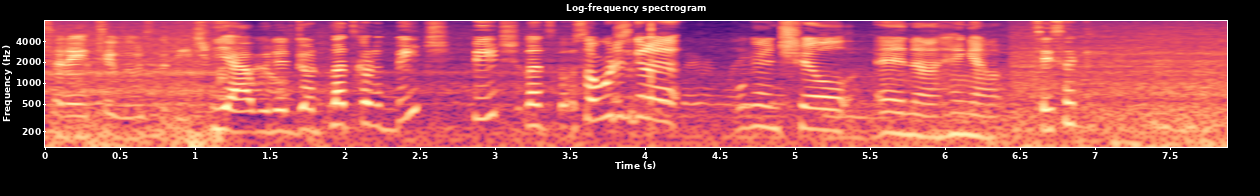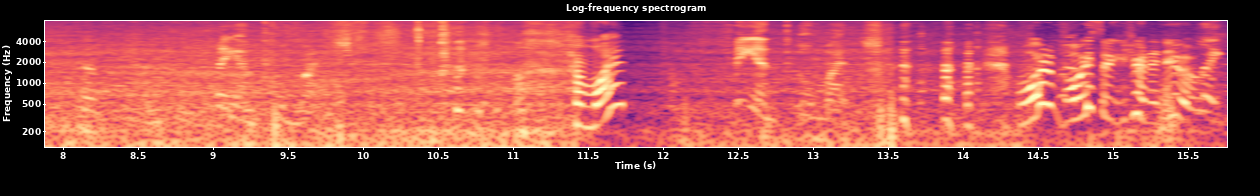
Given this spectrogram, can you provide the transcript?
today too. We went to the beach. Yeah, we did go. Let's go to the beach. Beach. Let's go. So we're just gonna we're gonna chill and uh, hang out. Seasick? Fan too much. From what? Fan too much. What voice are you trying to do? like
